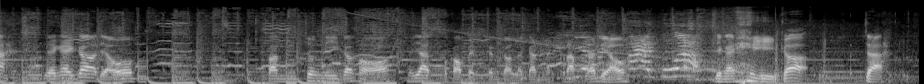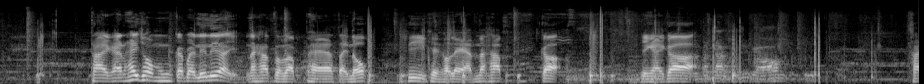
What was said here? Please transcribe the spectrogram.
อะยังไงก็เดี๋ยว ตอนช่วงนี้ก็ขออนุญาตประกอบเป็ดกันก่อนแล้วกันนะครับ แล้วเดี๋ยวยังไงก็จะถ่ายกันให้ชมกันไปเรื่อยๆนะครับสำหรับแพรใส่นกที่เขื่อนเขาแหลมนะครับ ก็ยังไงก็มาตามคำเรียกร้องใคร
